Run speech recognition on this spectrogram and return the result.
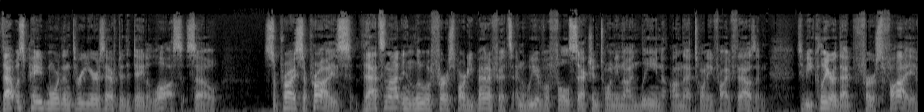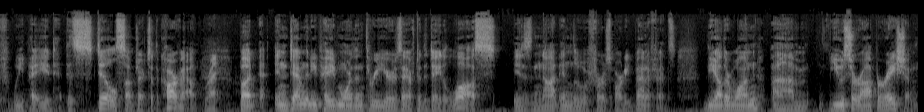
that was paid more than three years after the date of loss. So, surprise, surprise, that's not in lieu of first party benefits, and we have a full Section 29 lien on that 25000 To be clear, that first five we paid is still subject to the carve out. Right. But indemnity paid more than three years after the date of loss is not in lieu of first party benefits. The other one, um, use or operation.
